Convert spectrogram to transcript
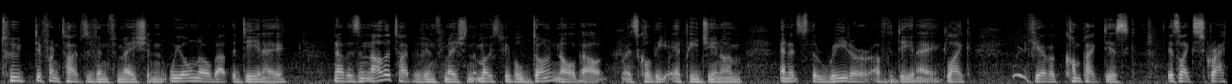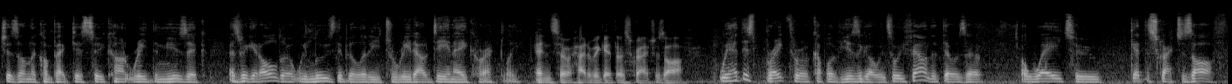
two different types of information. We all know about the DNA. Now, there's another type of information that most people don't know about. It's called the epigenome, and it's the reader of the DNA. Like, if you have a compact disc, it's like scratches on the compact disc, so you can't read the music. As we get older, we lose the ability to read our DNA correctly. And so, how do we get those scratches off? We had this breakthrough a couple of years ago, and so we found that there was a, a way to get the scratches off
